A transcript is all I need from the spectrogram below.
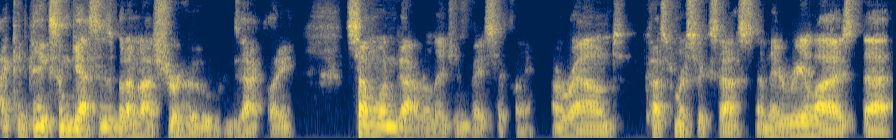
I could take some guesses, but I'm not sure who exactly. Someone got religion basically around customer success, and they realized that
